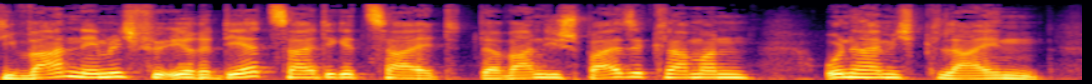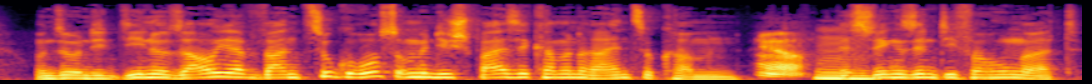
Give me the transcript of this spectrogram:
die waren nämlich für ihre derzeitige Zeit, da waren die Speiseklammern unheimlich klein und so. Und die Dinosaurier waren zu groß, um in die Speisekammern reinzukommen. Ja. Hm. Deswegen sind die verhungert.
